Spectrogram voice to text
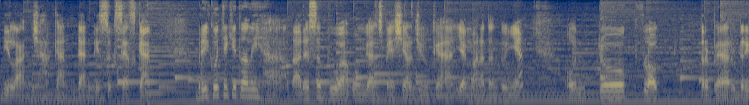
dilancarkan dan disukseskan. Berikutnya kita lihat ada sebuah unggahan spesial juga yang mana tentunya untuk vlog terbaru dari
